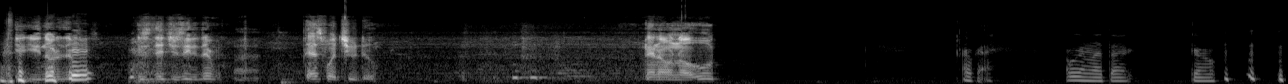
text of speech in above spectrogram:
You, you know the difference? You- Did you see the difference? Uh-huh. That's what you do. I don't know who. Okay. We're gonna let that go.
